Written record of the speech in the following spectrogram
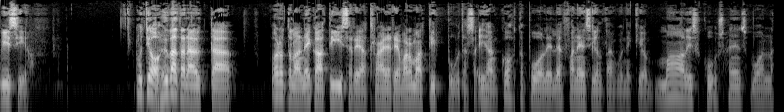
visio. Mutta joo, hyvältä näyttää. Odotellaan ekaa teaseria, traileria. Varmaan tippuu tässä ihan kohta puoli. Leffan ensi iltaan kuitenkin jo maaliskuussa ensi vuonna.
